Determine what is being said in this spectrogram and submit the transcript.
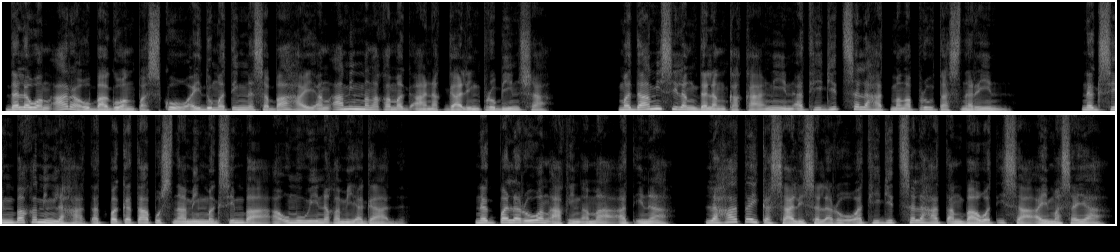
Dalawang araw bago ang Pasko ay dumating na sa bahay ang aming mga kamag-anak galing probinsya. Madami silang dalang kakanin at higit sa lahat mga prutas na rin. Nagsimba kaming lahat at pagkatapos naming magsimba umuwi na kami agad. Nagpalaro ang aking ama at ina. Lahat ay kasali sa laro at higit sa lahat ang bawat isa ay masaya.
